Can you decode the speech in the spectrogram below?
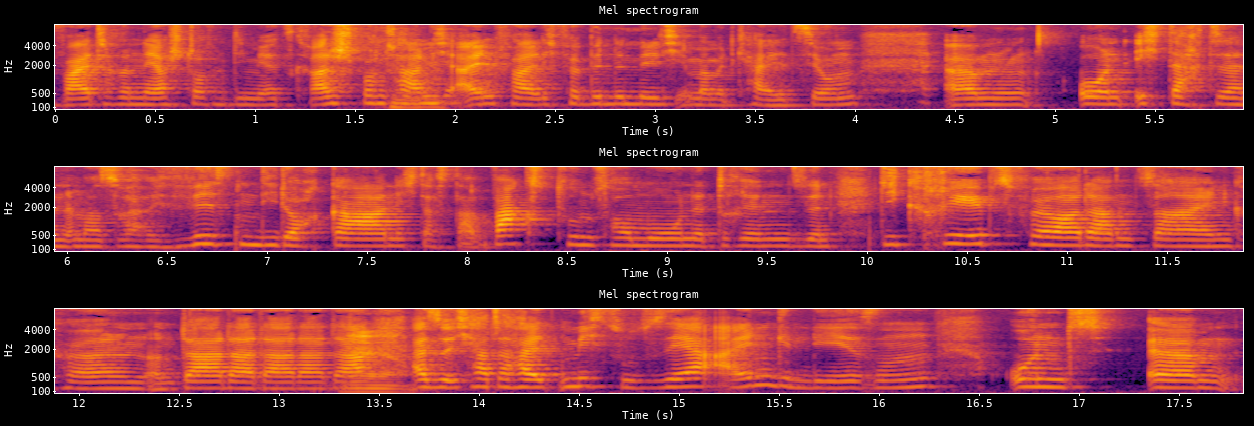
weitere Nährstoffe, die mir jetzt gerade spontan mhm. nicht einfallen. Ich verbinde Milch immer mit Kalzium. Ähm, und ich dachte dann immer so, wir wissen die doch gar nicht, dass da Wachstumshormone drin sind, die krebsfördernd sein können und da, da, da, da, da. Ja, ja. Also ich hatte halt mich so sehr eingelesen und ähm,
